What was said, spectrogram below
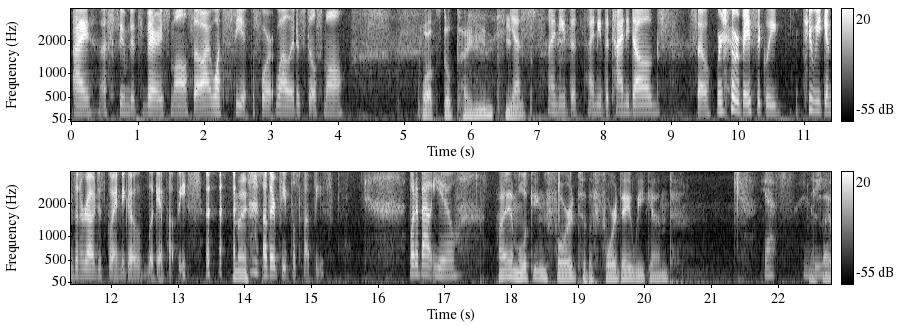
I assumed it's very small, so I want to see it before while it is still small. Well, it's still tiny and cute. Yes, I need the I need the tiny dogs. So we're we're basically two weekends in a row just going to go look at puppies, Nice. other people's puppies. What about you? I am looking forward to the four day weekend. Yes, indeed. Yes,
